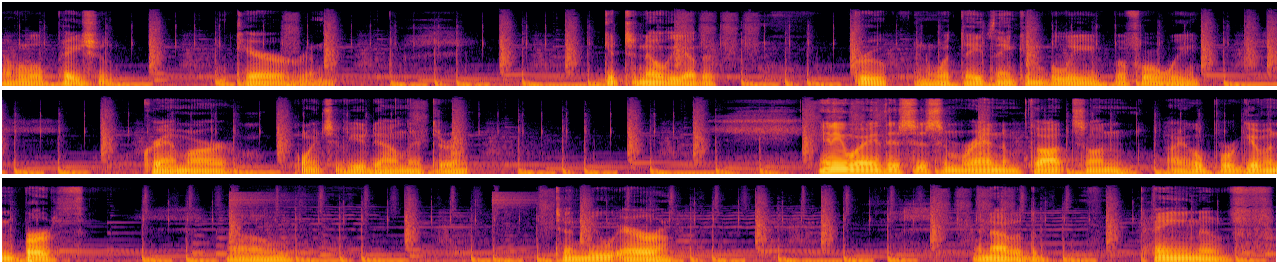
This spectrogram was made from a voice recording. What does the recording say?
Have a little patience and care and get to know the other group and what they think and believe before we cram our points of view down their throat. Anyway, this is some random thoughts on I hope we're giving birth um, to a new era and out of the pain of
